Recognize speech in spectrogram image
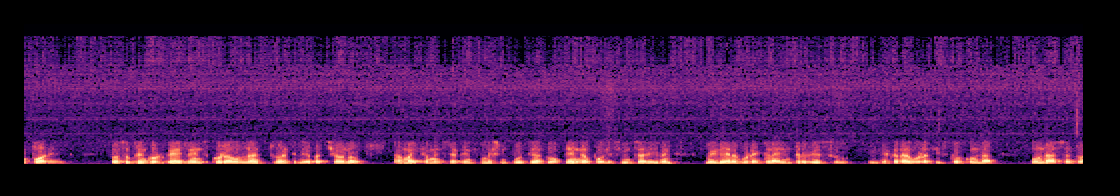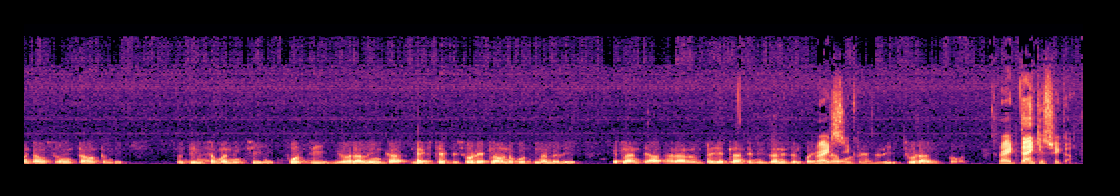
important. So supreme court guidelines కూడా ఉన్నటువంటి నేపథ్యంలో అమ్మాయికి సంబంధించిన ఇన్ఫర్మేషన్ పూర్తిగా గోప్యంగా పోలీసులు ఉంచారు. ఈవెన్ మీడియాలో కూడా ఎక్కడ ఇంటర్వ్యూస్ ఎక్కడ కూడా తీసుకోకుండా ఉండాల్సినటువంటి అవసరం ఉంటా ఉంటుంది. సో దీనికి సంబంధించి పూర్తి వివరాలు. ఇంకా నెక్స్ట్ ఎపిసోడ్ ఎట్లా ఉండబోతుంది అన్నది ఎట్లాంటి ఆధారాలు ఉంటాయి? ఎట్లాంటి నిజానిజాలు బయట రాబోతాయి అన్నది చూడాలి రైట్ థ్యాంక్ యూ శ్రీకాంత్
